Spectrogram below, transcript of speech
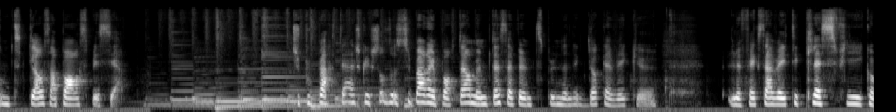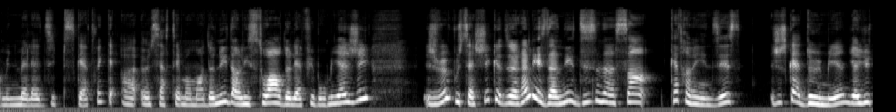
une petite classe à part spéciale. Je vous partage quelque chose de super important. En même temps, ça fait un petit peu une anecdote avec euh, le fait que ça avait été classifié comme une maladie psychiatrique à un certain moment donné dans l'histoire de la fibromyalgie. Je veux que vous sachiez que durant les années 1990 jusqu'à 2000. Il y a eu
